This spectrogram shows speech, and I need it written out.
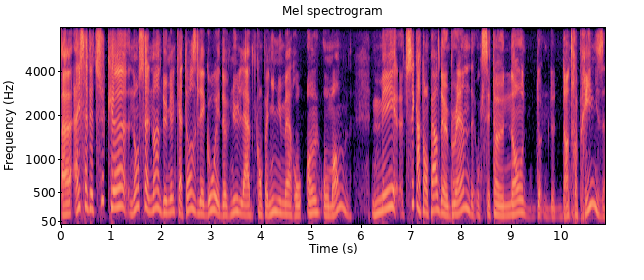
Euh, hey, savais-tu que non seulement en 2014, Lego est devenu la compagnie numéro un au monde, mais tu sais, quand on parle d'un brand ou que c'est un nom de- de- d'entreprise,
